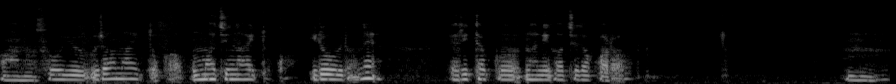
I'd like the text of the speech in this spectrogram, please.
あの、そういう占いとか、おまじないとか、いろいろね、やりたくなりがちだから、うん。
